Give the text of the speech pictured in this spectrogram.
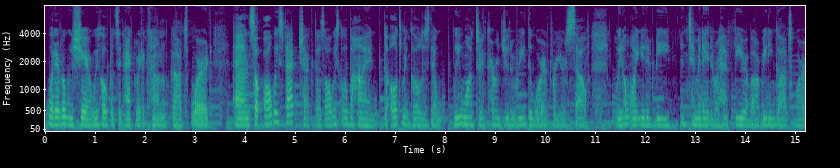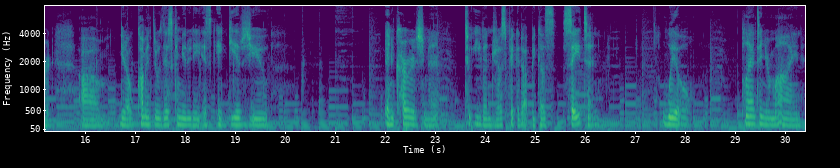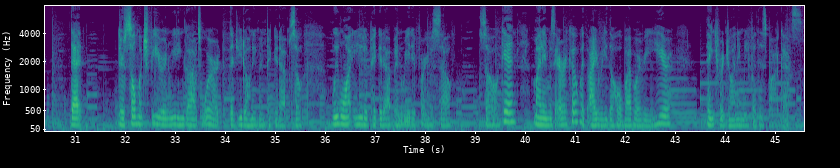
whatever we share, we hope it's an accurate account of God's word. And so always fact check us, always go behind. The ultimate goal is that we want to encourage you to read the word for yourself. We don't want you to be intimidated or have fear about reading God's word. Um, you know, coming through this community, it gives you encouragement to even just pick it up because Satan will plant in your mind that there's so much fear in reading God's word that you don't even pick it up. So we want you to pick it up and read it for yourself. So again, my name is Erica with I Read the Whole Bible Every Year. Thank you for joining me for this podcast.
